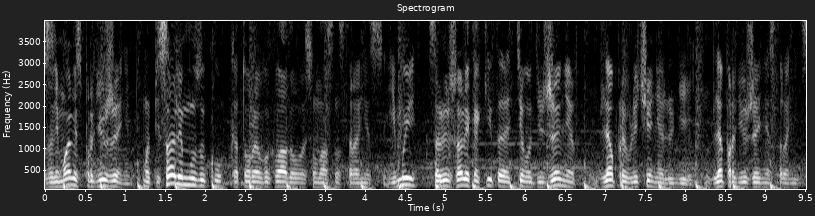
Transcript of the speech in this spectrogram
занимались продвижением. Мы писали музыку, которая выкладывалась у нас на странице, и мы совершали какие-то телодвижения для привлечения людей, для продвижения страниц.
